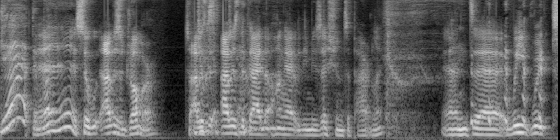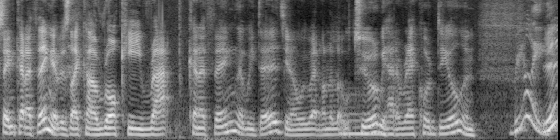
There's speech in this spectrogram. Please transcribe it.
Yeah. Yeah, yeah. So I was a drummer. So I was was the, I was the guy that hung out with the musicians apparently, and uh, we we same kind of thing. It was like a rocky rap kind of thing that we did. You know, we went on a little tour. We had a record deal, and Really? yeah,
